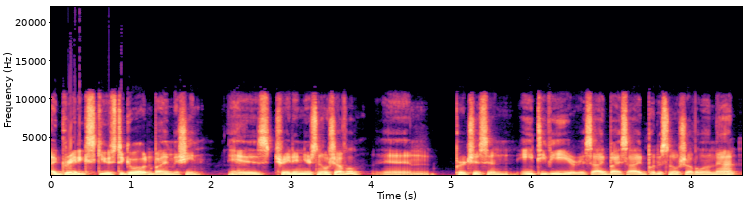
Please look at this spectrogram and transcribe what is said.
a great excuse to go out and buy a machine yeah. is trade in your snow shovel and purchase an ATV or a side by side, put a snow shovel on that.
